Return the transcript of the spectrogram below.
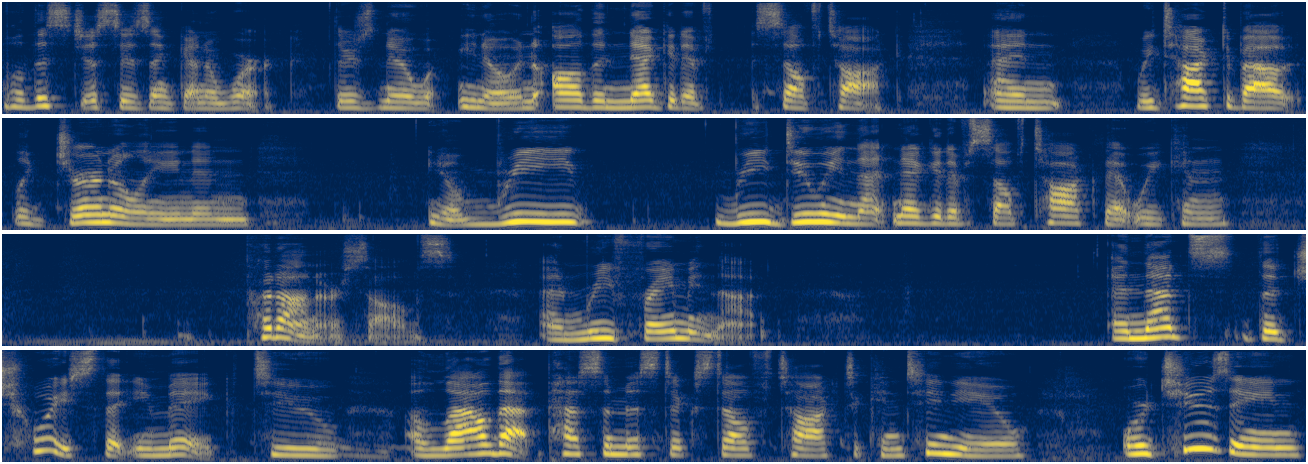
well this just isn't going to work. There's no, you know, and all the negative self-talk. And we talked about like journaling and you know, re redoing that negative self-talk that we can put on ourselves and reframing that. And that's the choice that you make to allow that pessimistic self talk to continue or choosing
